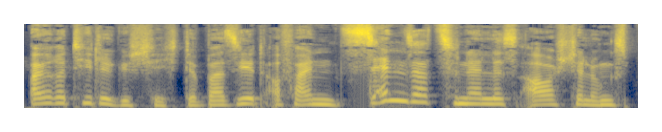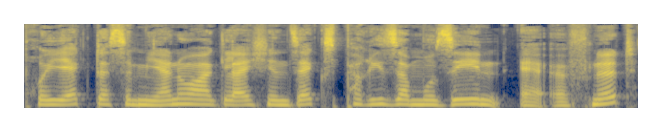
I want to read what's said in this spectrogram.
Eure Titelgeschichte basiert auf ein sensationelles Ausstellungsprojekt, das im Januar gleich in sechs Pariser Museen eröffnet.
